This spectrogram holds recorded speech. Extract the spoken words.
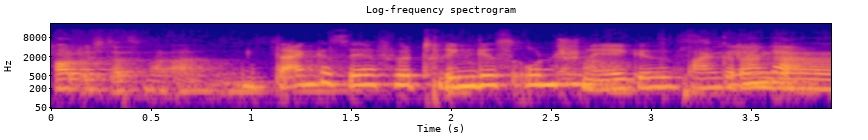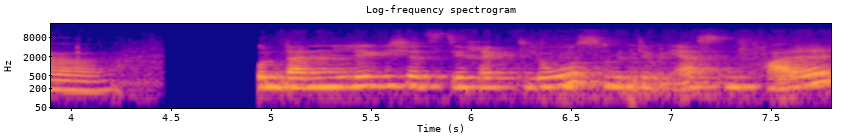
Schaut euch das mal an. Und Danke sehr für Tringes und Genau. Schnäges. Danke, Vielen danke. Und dann lege ich jetzt direkt los mit dem ersten Fall,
